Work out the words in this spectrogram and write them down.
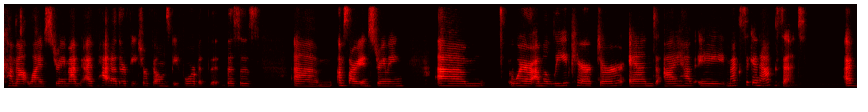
come out live stream. i have had other feature films before, but th- this is, um, I'm sorry, in streaming, um, where I'm a lead character and I have a Mexican accent. I've,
